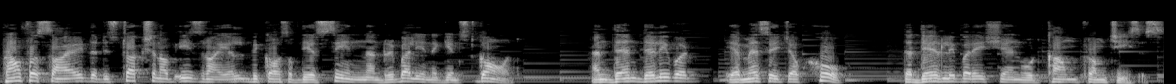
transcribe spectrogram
prophesied the destruction of Israel because of their sin and rebellion against God, and then delivered a message of hope that their liberation would come from Jesus,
